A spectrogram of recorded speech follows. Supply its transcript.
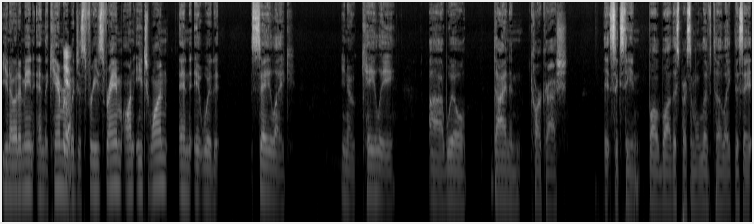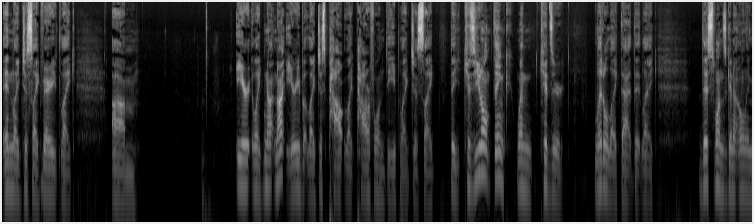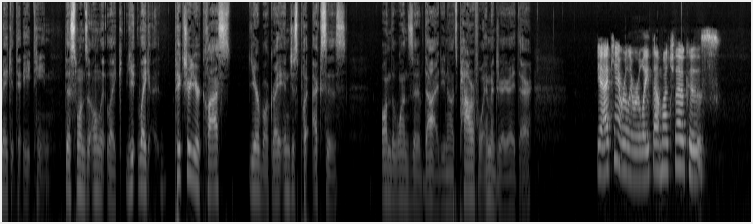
You know what I mean? And the camera yeah. would just freeze frame on each one and it would say like, you know, Kaylee uh, will die in a car crash at 16 blah blah blah this person will live to like this age and like just like very like um eerie like not not eerie but like just power like powerful and deep like just like the because you don't think when kids are little like that that like this one's gonna only make it to 18 this one's only like you like picture your class yearbook right and just put x's on the ones that have died you know? It's powerful imagery right there. Yeah i can't really relate that much though because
